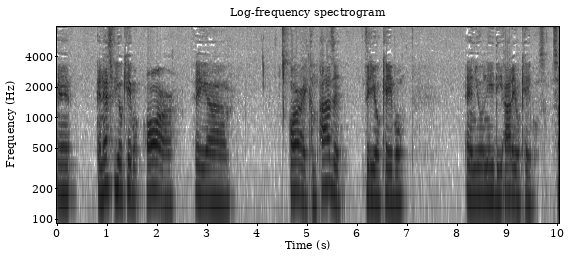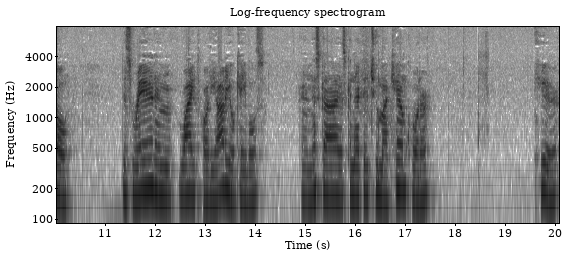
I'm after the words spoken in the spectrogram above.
And an S-video cable or a uh, or a composite video cable and you'll need the audio cables. So this red and white are the audio cables and this guy is connected to my camcorder here.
